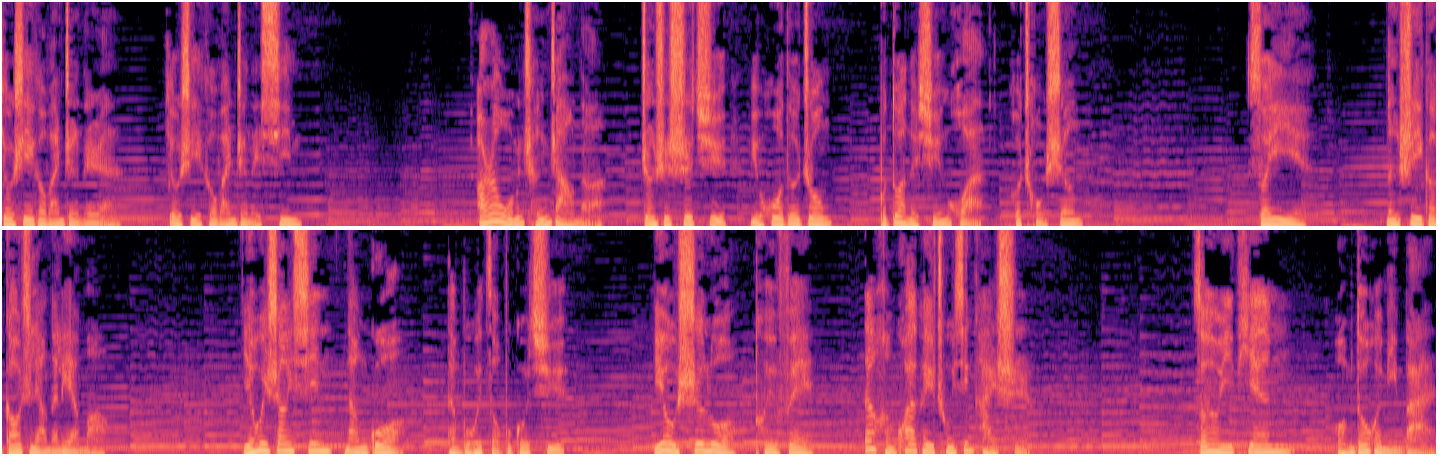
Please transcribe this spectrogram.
又是一个完整的人，又是一颗完整的心。而让我们成长的，正是失去与获得中不断的循环和重生。所以，能是一个高质量的恋吗？也会伤心难过，但不会走不过去；也有失落颓废，但很快可以重新开始。总有一天，我们都会明白，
